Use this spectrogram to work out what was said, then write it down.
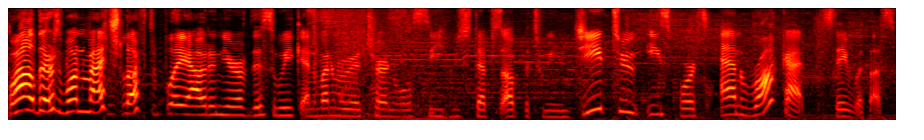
Well, there's one match left to play out in Europe this week, and when we return, we'll see who steps up between G2 Esports and Roccat. Stay with us.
